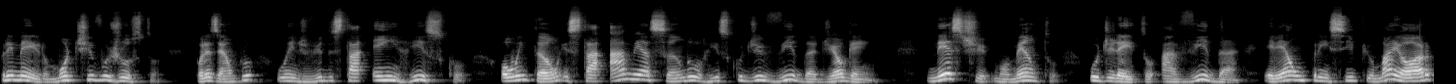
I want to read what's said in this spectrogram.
Primeiro, motivo justo. Por exemplo, o indivíduo está em risco ou então está ameaçando o risco de vida de alguém. Neste momento, o direito à vida ele é um princípio maior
